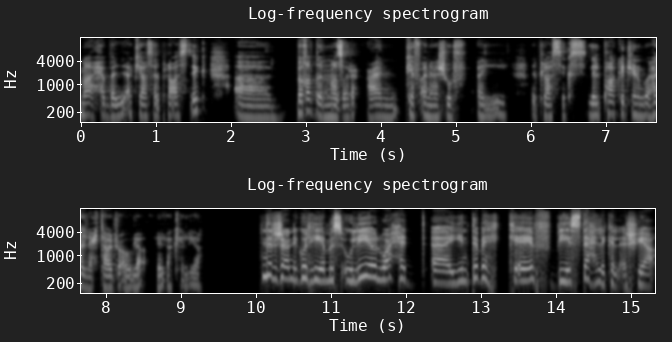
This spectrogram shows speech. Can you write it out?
ما أحب الأكياس البلاستيك. uh, بغض النظر عن كيف أنا أشوف ال plastics لل packaging وهل نحتاجه أو لا للأكل. يا. نرجع نقول هي مسؤولية الواحد ينتبه كيف بيستهلك الأشياء.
